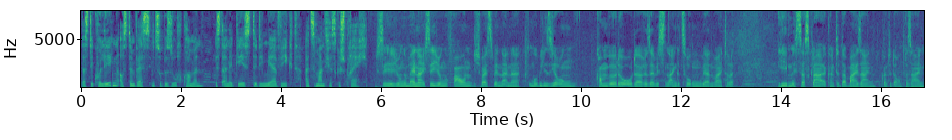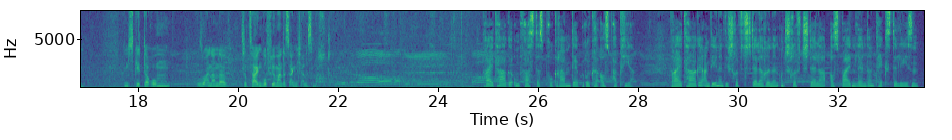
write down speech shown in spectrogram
Dass die Kollegen aus dem Westen zu Besuch kommen, ist eine Geste, die mehr wiegt als manches Gespräch. Ich sehe junge Männer, ich sehe junge Frauen. Ich weiß, wenn eine Mobilisierung kommen würde oder Reservisten eingezogen werden, weitere, jedem ist das klar, er könnte dabei sein, könnte darunter sein. Und es geht darum, so einander zu zeigen, wofür man das eigentlich alles macht. Drei Tage umfasst das Programm der Brücke aus Papier. Drei Tage, an denen die Schriftstellerinnen und Schriftsteller aus beiden Ländern Texte lesen,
